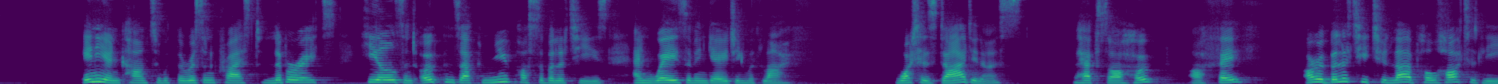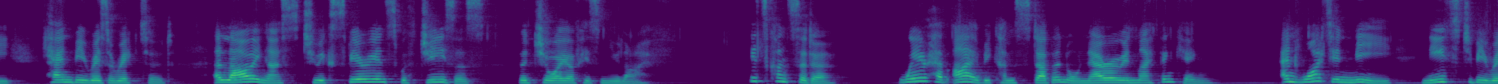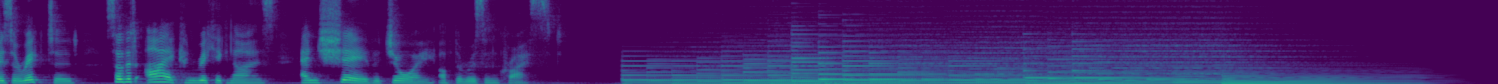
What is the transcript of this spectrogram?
Any encounter with the risen Christ liberates, heals, and opens up new possibilities and ways of engaging with life. What has died in us, perhaps our hope, our faith, our ability to love wholeheartedly, can be resurrected, allowing us to experience with Jesus the joy of his new life. Let's consider where have I become stubborn or narrow in my thinking? And what in me needs to be resurrected so that I can recognize and share the joy of the risen Christ?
